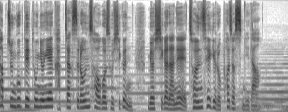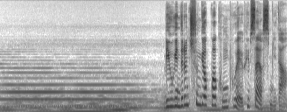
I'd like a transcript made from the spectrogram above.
합중국 대통령의 갑작스러운 서거 소식은 몇 시간 안에 전 세계로 퍼졌습니다. 미국인들은 충격과 공포에 휩싸였습니다.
